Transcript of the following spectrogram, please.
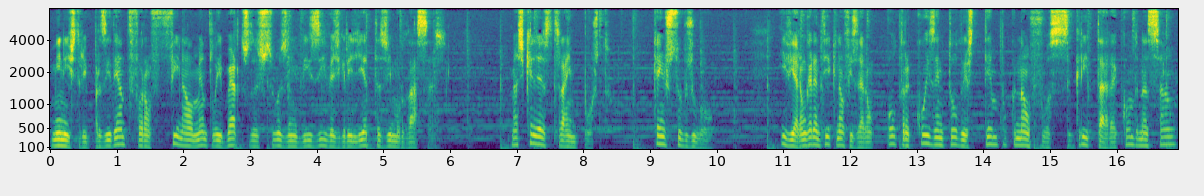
Ministro e Presidente foram finalmente libertos das suas invisíveis grilhetas e mordaças. Mas quem lhes terá imposto? Quem os subjugou? E vieram garantir que não fizeram outra coisa em todo este tempo que não fosse gritar a condenação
